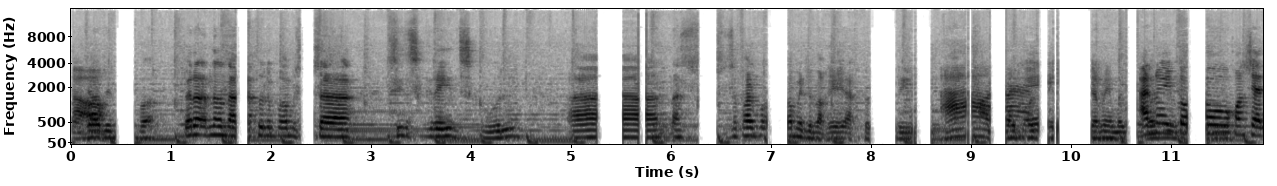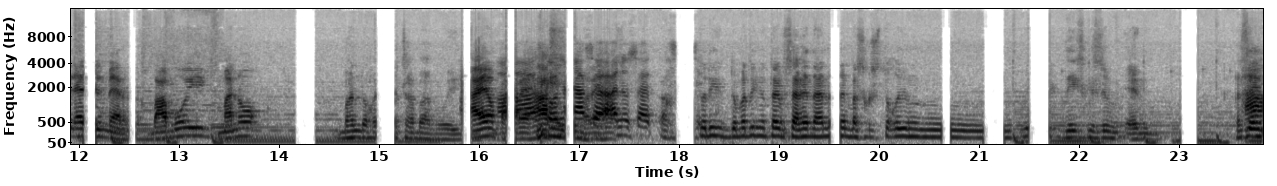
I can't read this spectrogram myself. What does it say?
Oo. graduate po. Pero ano, natulong po kami sa, since grade school, ah, nas, sa farm po kami lumaki actually. Ah, okay. Kami mag- Ano ito, Consiel Elmer? Baboy, manok, manok at saka baboy. Ayaw Ah, parehas. so nasa Parehas. ano sa Actually, dumating yung time sa akin na ano, mas gusto ko yung weekdays kasi weekend. Kasi, Ah,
